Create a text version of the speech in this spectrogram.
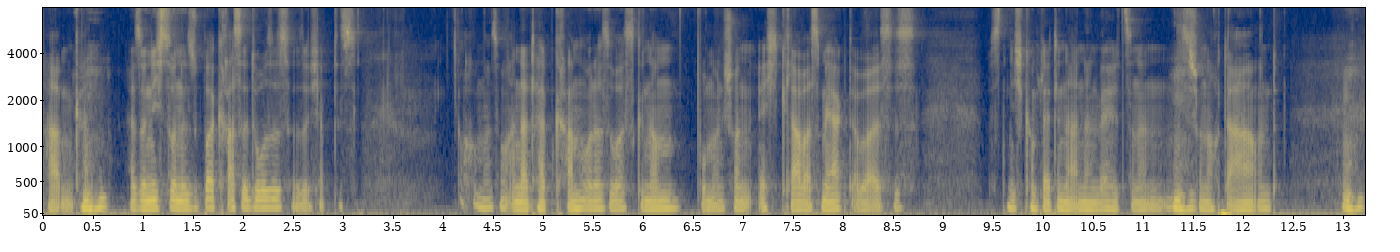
haben kann. Mhm. Also nicht so eine super krasse Dosis. Also ich habe das auch immer so anderthalb Gramm oder sowas genommen, wo man schon echt klar was merkt, aber es ist, ist nicht komplett in einer anderen Welt, sondern mhm. ist schon noch da und mhm.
